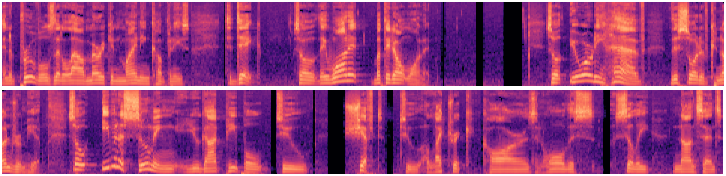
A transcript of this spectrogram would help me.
and approvals that allow American mining companies to dig. So they want it, but they don't want it. So you already have this sort of conundrum here. So even assuming you got people to shift to electric cars and all this silly nonsense,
